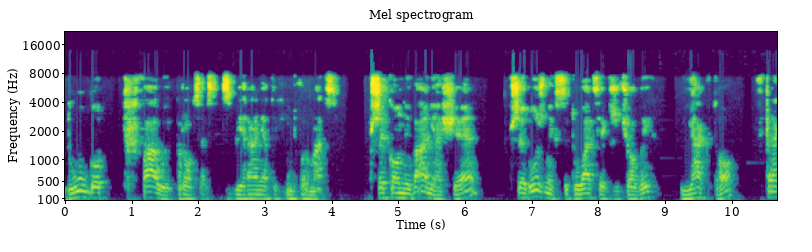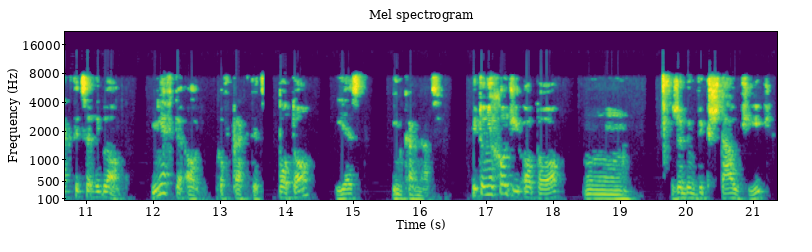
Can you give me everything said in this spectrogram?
długotrwały proces zbierania tych informacji, przekonywania się w przeróżnych sytuacjach życiowych, jak to w praktyce wygląda. Nie w teorii, tylko w praktyce. Po to jest inkarnacja. I to nie chodzi o to, mm, żeby wykształcić,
